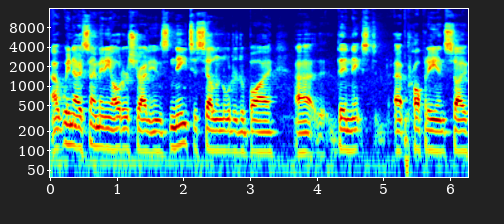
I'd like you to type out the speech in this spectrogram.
uh, we know so many older Australians need to sell in order to buy uh, their next uh, property, and so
